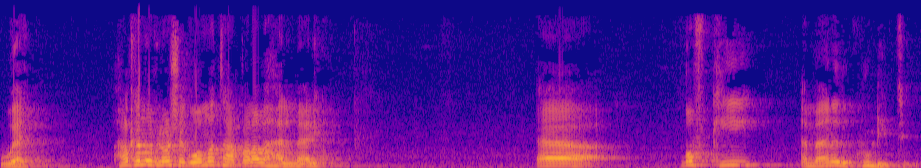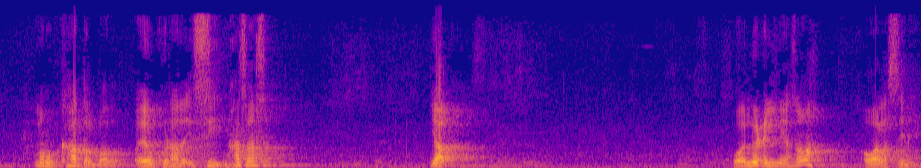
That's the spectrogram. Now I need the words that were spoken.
Waay. Halkana wuxu noo sheegay wamataa alabaha almaaliku? Qofkii ammaanada kuu dhiibtay markuu kaa dalbado ee ku ihahda isii maxaad samaysa ya. Waa loo celinaya soo ma? Oo waa la siinaya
